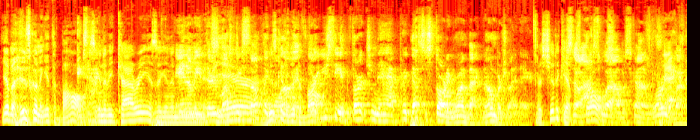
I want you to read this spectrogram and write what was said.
Yeah, but who's going to get the ball? Is it going to be Khiry? Is it going to be? And I mean, there must be something. Who's going going to get the ball? You see a 13 and a half pick. That's the starting run back numbers right there. They should have kept so that's Sproles. what I was kind of worried about.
